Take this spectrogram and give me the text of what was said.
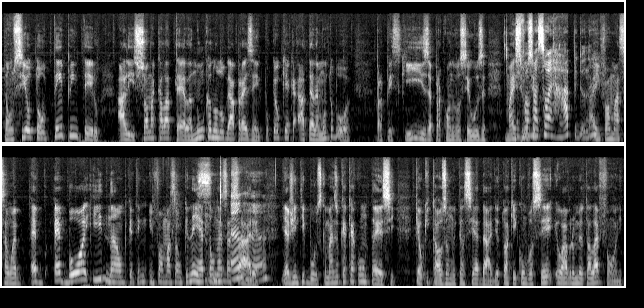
Então, se eu estou o tempo inteiro ali só naquela tela, nunca no lugar presente, porque o que a tela é muito boa para pesquisa, para quando você usa, mas a informação você, é rápido, né? A informação é, é, é boa e não, porque tem informação que nem é Sim. tão necessária uhum. e a gente busca. Mas o que é que acontece? Que é o que causa muita ansiedade. Eu tô aqui com você, eu abro o meu telefone.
